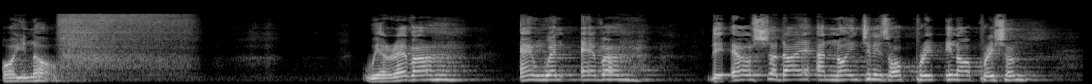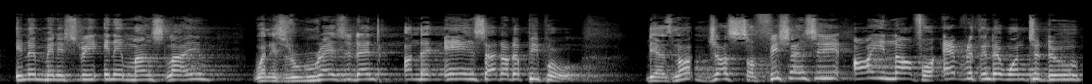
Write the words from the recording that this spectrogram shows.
or enough. Wherever and whenever the El Shaddai anointing is in operation in a ministry, in a man's life, when it's resident on the inside of the people, there's not just sufficiency or enough for everything they want to do.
